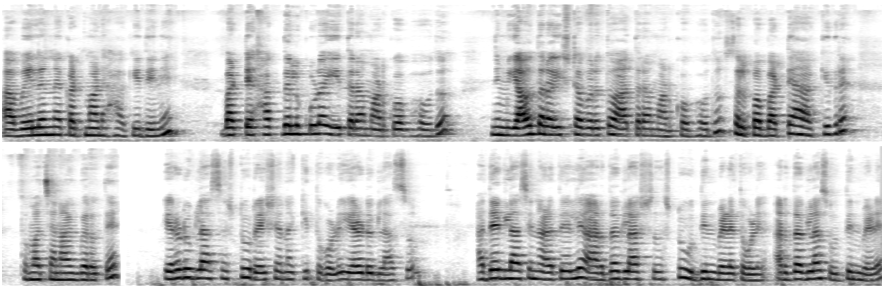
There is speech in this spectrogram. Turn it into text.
ಆ ವೇಲನ್ನೇ ಕಟ್ ಮಾಡಿ ಹಾಕಿದ್ದೀನಿ. ಬಟ್ಟೆ ಹಾಕ್ದಲ್ಲೂ ಕೂಡ ಈ ಥರ ಮಾಡ್ಕೋಬಹುದು. ನಿಮ್ಗೆ ಯಾವ ಥರ ಇಷ್ಟ ಬರುತ್ತೋ ಆ ಥರ ಮಾಡ್ಕೋಬಹುದು. ಸ್ವಲ್ಪ ಬಟ್ಟೆ ಹಾಕಿದರೆ ತುಂಬ ಚೆನ್ನಾಗಿ ಬರುತ್ತೆ. ಎರಡು ಗ್ಲಾಸಷ್ಟು ರೇಷನ್ ಅಕ್ಕಿ ತೊಗೊಳ್ಳಿ, ಎರಡು ಗ್ಲಾಸು. ಅದೇ ಗ್ಲಾಸಿನ ಅಳತೆಯಲ್ಲಿ ಅರ್ಧ ಗ್ಲಾಸಷ್ಟು ಉದ್ದಿನಬೇಳೆ ತೊಗೊಳ್ಳಿ. ಅರ್ಧ ಗ್ಲಾಸ್ ಉದ್ದಿನಬೇಳೆ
